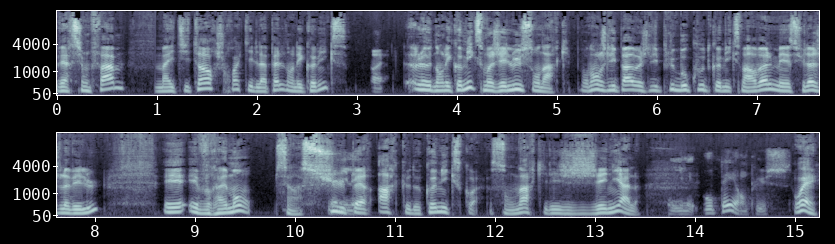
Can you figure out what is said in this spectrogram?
version femme, Mighty Thor, je crois qu'il l'appelle dans les comics. Ouais. Le, dans les comics, moi j'ai lu son arc. Pourtant, je lis pas, je lis plus beaucoup de comics Marvel, mais celui-là, je l'avais lu. Et, et vraiment, c'est un super arc de comics, quoi. Son arc, il est génial. Et il est OP en plus. Ouais.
